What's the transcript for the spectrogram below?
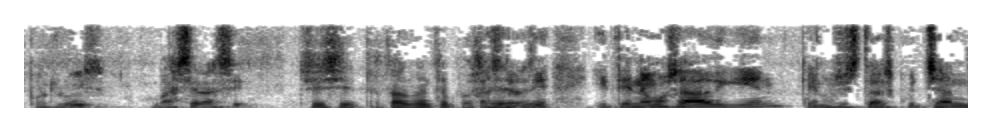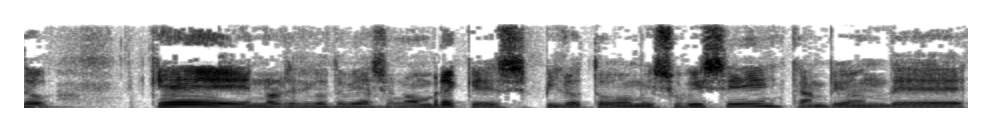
Pues Luis, va a ser así. Sí, sí, totalmente Va a ser posible. así. Y tenemos a alguien que nos está escuchando que no les digo todavía su nombre, que es piloto Mitsubishi, campeón de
